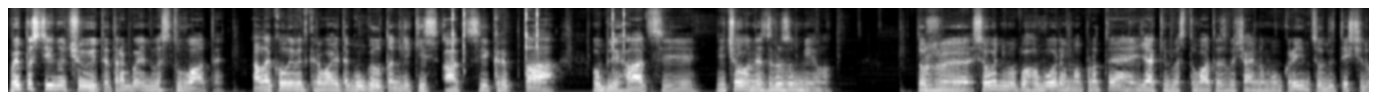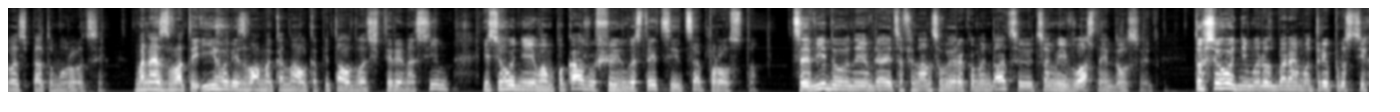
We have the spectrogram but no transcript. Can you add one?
Ви постійно чуєте, треба інвестувати. Але коли відкриваєте Google, там якісь акції, крипта, облігації, нічого не зрозуміло. Тож е, сьогодні ми поговоримо про те, як інвестувати звичайному українцю у 2025 році. Мене звати Ігор і з вами канал Капітал 24 на 7 і сьогодні я вам покажу, що інвестиції це просто. Це відео не є фінансовою рекомендацією, це мій власний досвід. Тож сьогодні ми розберемо три прості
